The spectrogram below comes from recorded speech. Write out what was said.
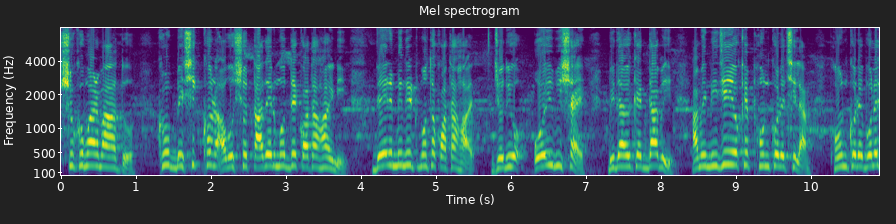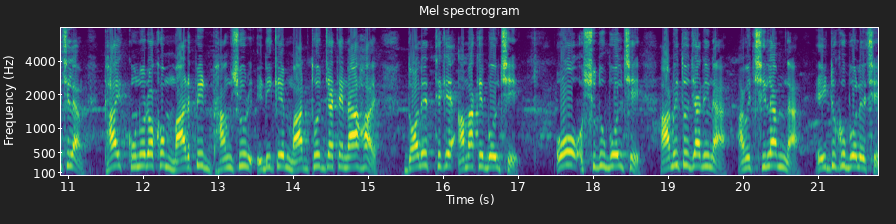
সুকুমার মাহাতো। খুব বেশিক্ষণ অবশ্য তাদের মধ্যে কথা হয়নি। দেড় মিনিট মতো কথা হয়। যদিও ওই বিষয়ে বিধায়কের দাবি, আমি নিজেই ওকে ফোন করেছিলাম। ফোন করে বলেছিলাম, ভাই, কোনো রকম মারপিট ভাঙচুর, ইডিকে মারধর যাতে না হয়, দলের থেকে আমাকে বলছে। ও শুধু বলছে, আমি তো জানি না, আমি ছিলাম না। এইটুকু বলেছে।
